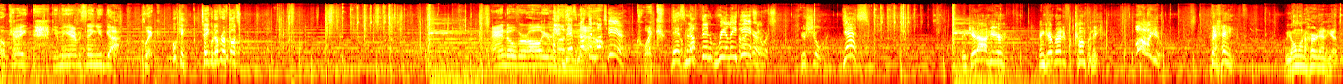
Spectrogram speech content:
Okay, give me everything you got. Quick. Okay, take whatever I've got. Hand over all your money There's now. nothing much here. Quick. There's nothing really here. Yours. You're sure? Yes. Then get out here and get ready for company. All of you! Behave. We don't want to hurt any of you.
